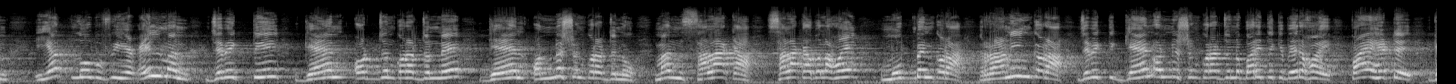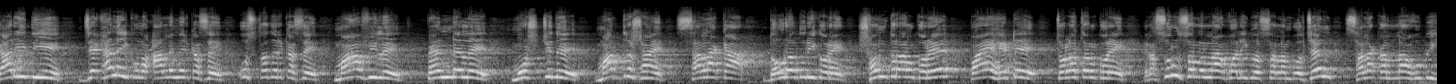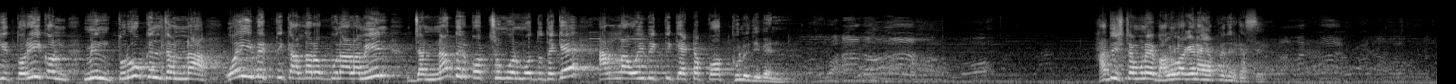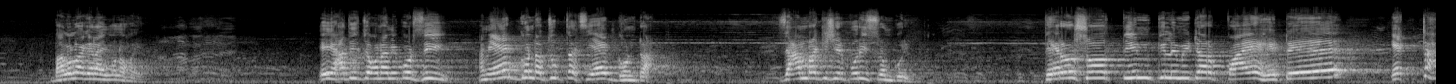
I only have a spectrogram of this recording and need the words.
ইয়াতলুবু ফিহি ইলমান, যে ব্যক্তি জ্ঞান অর্জন করার জন্যে, জ্ঞান অন্বেষণ করার জন্য, মান সালাকা সালাকা বলা হয়, মুভমেন্ট করা, রানিং করা যে ব্যক্তি জ্ঞান অন্বেষণ করার জন্য বাড়ি থেকে বের হয়, পায়ে হেঁটে গাড়ি দিয়ে যেখানেই কোনো আলেমের কাছে, উস্তাদের কাছে, মাহফিলে, প্যান্ডেলে, মসজিদে, মাদ্রাসায় সালাকা, দৌড়াদৌড়ি করে, সন্তরাল করে, পায়ে হেঁটে চলাচল করে, রাসুল সাল্লাহ আলী আসাল্লাম বলছেন সালাক আল্লাহ বিহি তরিকন মিন তুরুকিল জান্না ওই ব্যক্তিকে আল্লাহ রব্বুল আলমিন জান্নাতের পথসমূহের মধ্য থেকে আল্লাহ ওই ব্যক্তিকে একটা পথ খুলে দিবেন। হাদিসটা মনে হয় ভালো লাগে নাই আপনাদের কাছে? ভালো লাগে নাই মনে হয়? এই হাদিস যখন আমি পড়ছি, আমি এক ঘণ্টা চুপ থাকছি, এক ঘণ্টা। যে আমরা কিসের পরিশ্রম করি? তেরোশো তিন কিলোমিটার পায়ে হেঁটে একটা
